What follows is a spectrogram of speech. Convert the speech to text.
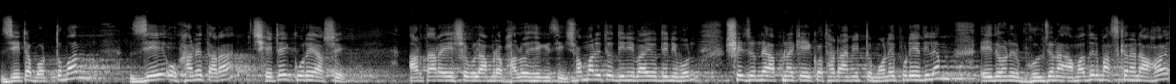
যেটা বর্তমান, যে ওখানে তারা সেটাই করে আসে। আর তারা এসে বলে, আমরা ভালো হয়ে গেছি। সম্মানিত দিনী ভাই ও দিনী বোন সেই জন্য আপনাকে এই কথাটা আমি একটু মনে পড়িয়ে দিলাম। এই ধরনের ভুল যেন আমাদের মাঝখানে না হয়,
